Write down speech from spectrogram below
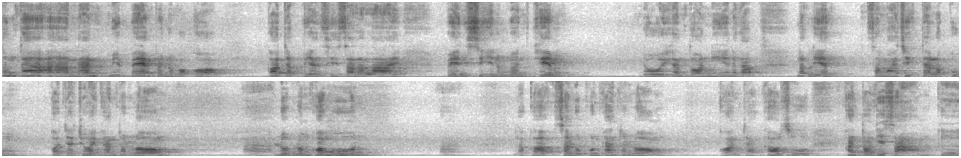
ซึ่งถ้าอาหารนั้นมีแป้งเป็นองค์ประกอบ ก็จะเปลี่ยนสีสารละลายเป็นสีน้ำเงินเข้ม โดยขั้นตอนนี้นะครับ นักเรียนสมาชิกแต่ละกลุ่มก็จะช่วยกันทดลองอรวบรวมข้อมูล แล้วก็สรุปผลการทดลองก่อนจะเข้าสู่ขั้นตอนที่ 3 คือ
